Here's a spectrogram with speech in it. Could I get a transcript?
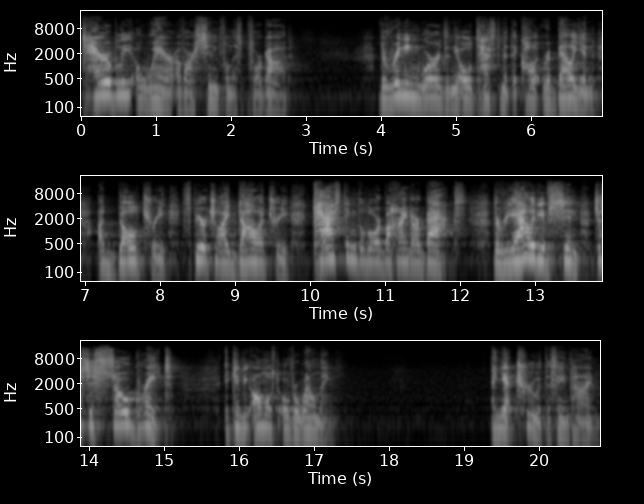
terribly aware of our sinfulness before God the ringing words in the Old Testament. They call it rebellion, adultery, spiritual idolatry, casting the Lord behind our backs. The reality of sin just is so great, it can be almost overwhelming, and yet true at the same time.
